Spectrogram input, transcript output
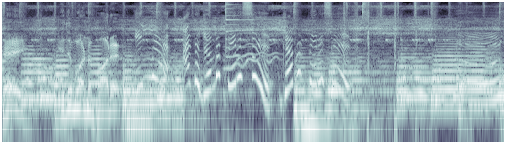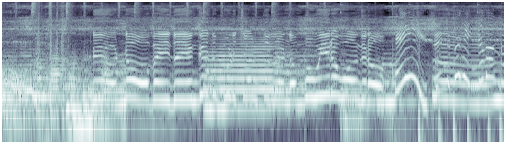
டேய் இதுவான்னு பாரு. இல்ல அது ரொம்ப பெருசு. ரொம்ப பெருசு. இதை எங்க இருந்து பிடிச்சான்னு தெரியல. நம்ம உயிரை வாங்குறோம். ஹேய் ரெண்டு பேரும் இங்க வாங்க.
